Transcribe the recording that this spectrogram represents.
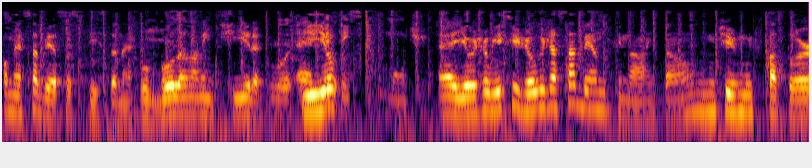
começa a ver essas pistas, né? O bolo é uma mentira. É, e eu, tem um monte. É, e eu joguei esse jogo já sabendo o final, então não tive muito fator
